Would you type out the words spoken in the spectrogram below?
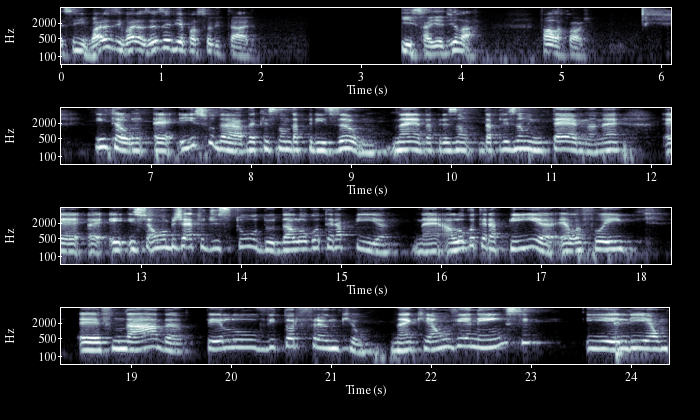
assim, várias e várias vezes ele ia para solitária. E saía de lá. Fala, Cláudia. Então, é, isso da, da questão da prisão, né, da prisão, da prisão interna, né, é, é, isso é um objeto de estudo da logoterapia, né? A logoterapia, ela foi é, fundada pelo Viktor Frankl, né? Que é um vienense e ele é um,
